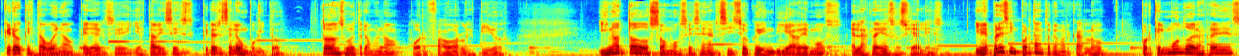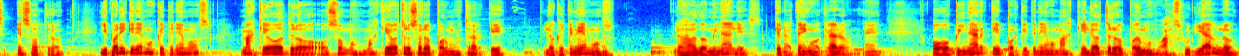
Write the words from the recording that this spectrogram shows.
Creo que está bueno quererse y hasta a veces creérsela un poquito. Todo en su extremo, no, por favor, les pido. Y no todos somos ese narciso que hoy en día vemos en las redes sociales. Y me parece importante remarcarlo, porque el mundo de las redes es otro. Y por ahí creemos que tenemos más que otro, o somos más que otro solo por mostrar que lo que tenemos, los abdominales, que no tengo claro, ¿eh? o opinar que porque tenemos más que el otro podemos basuriarlo,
